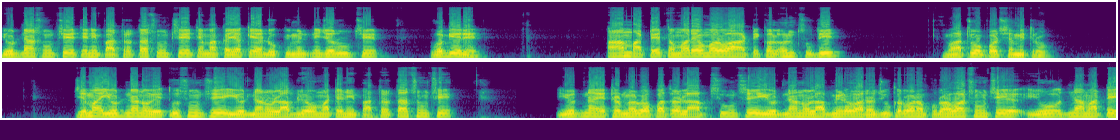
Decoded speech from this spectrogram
યોજના શું છે, તેની પાત્રતા શું છે, તેમાં કયા કયા ડોક્યુમેન્ટની જરૂર છે વગેરે. આ માટે તમારે અમારો આ આર્ટિકલ અંત સુધી વાંચવો પડશે, મિત્રો. જેમાં યોજનાનો હેતુ શું છે? યોજનાનો લાભ લેવા માટેની પાત્રતા શું છે? યોજના હેઠળ મળવાપાત્ર લાભ શું છે? યોજનાનો લાભ મેળવવા રજૂ કરવાના પુરાવા શું છે? યોજના માટે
